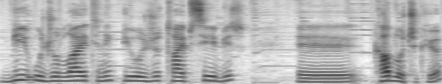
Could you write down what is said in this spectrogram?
Bir ucu Lightning, bir ucu Type-C bir e, kablo çıkıyor.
